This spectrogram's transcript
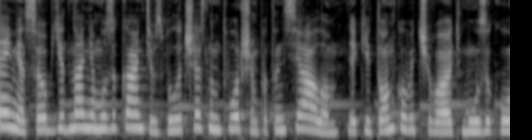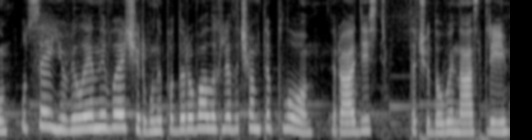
Натхнення це об'єднання музикантів з величезним творчим потенціалом, які тонко відчувають музику. У цей ювілейний вечір вони подарували глядачам тепло, радість та чудовий настрій.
